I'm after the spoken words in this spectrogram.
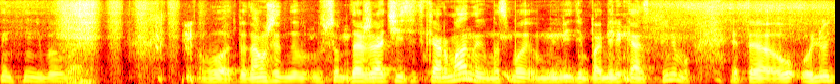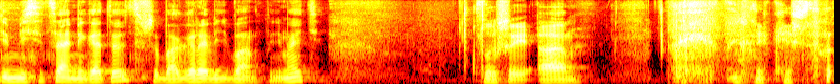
не бывает. Вот, потому что, ну, чтобы даже очистить карманы, мы, смотрим, мы видим по американскому фильму, это у, у людей месяцами готовятся, чтобы ограбить банк, понимаете? Слушай, а Конечно,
